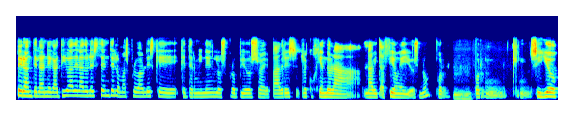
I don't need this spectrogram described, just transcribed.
pero ante la negativa del adolescente lo más probable es que, que terminen los propios eh, padres recogiendo la, la habitación ellos, ¿no? Por, que- si yo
